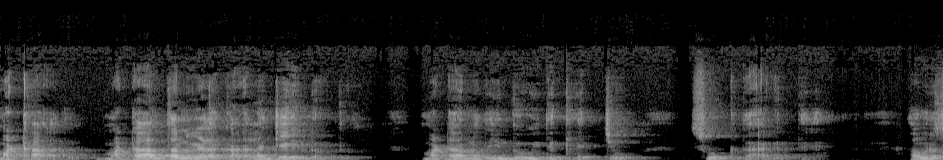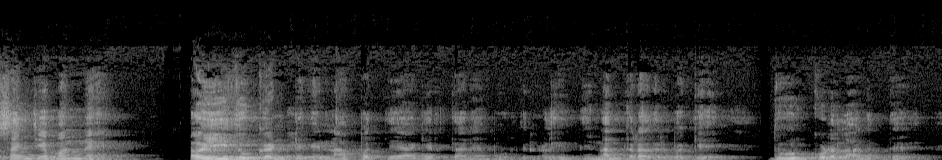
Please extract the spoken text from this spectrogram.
ಮಠ ಅದು. ಮಠ ಅಂತಲೂ ಹೇಳೋಕ್ಕಾಗಲ್ಲ ಜೈನರದ್ದು ಮಠ ಅನ್ನೋದು ಹಿಂದೂ ಇದಕ್ಕೆ ಹೆಚ್ಚು ಸೂಕ್ತ ಆಗುತ್ತೆ. ಅವರು ಸಂಜೆ ಮೊನ್ನೆ ಐದು ಗಂಟೆಗೆ ನಾಪತ್ತೆಯಾಗಿರ್ತಾರೆ ಮೂರು ದಿನಗಳ ಹಿಂದೆ. ನಂತರ ಅದರ ಬಗ್ಗೆ ದೂರು ಕೊಡಲಾಗುತ್ತೆ.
